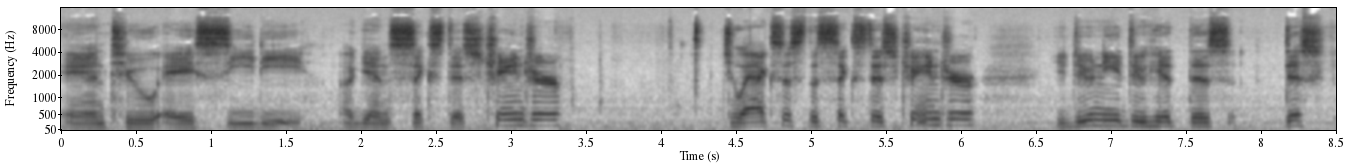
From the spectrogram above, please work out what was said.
and to a CD. Again, six disc changer. To access the six disc changer, you do need to hit this disc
